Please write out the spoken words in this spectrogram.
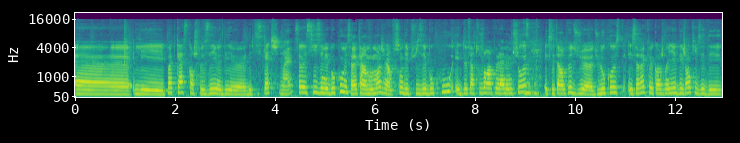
Euh, les podcasts, quand je faisais des, euh, des petits sketchs, Ouais. ça aussi, ils aimaient beaucoup, mais c'est vrai qu'à un moment, j'ai l'impression d'épuiser beaucoup et de faire toujours un peu la même chose et que c'était un peu du, euh, du low cost. Et c'est vrai que quand je voyais des gens qui faisaient des,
